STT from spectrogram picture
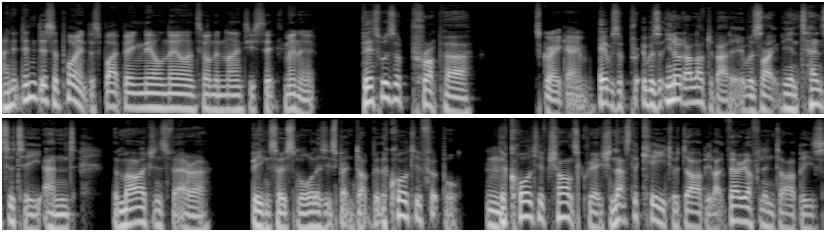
And it didn't disappoint despite being nil nil until the 96th minute. This was a proper. It's a great game. It was a. It was. You know what I loved about it? It was like the intensity and the margins for error being so small as you expect, but the quality of football, Mm. the quality of chance creation. That's the key to a derby. Like very often in derbies,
